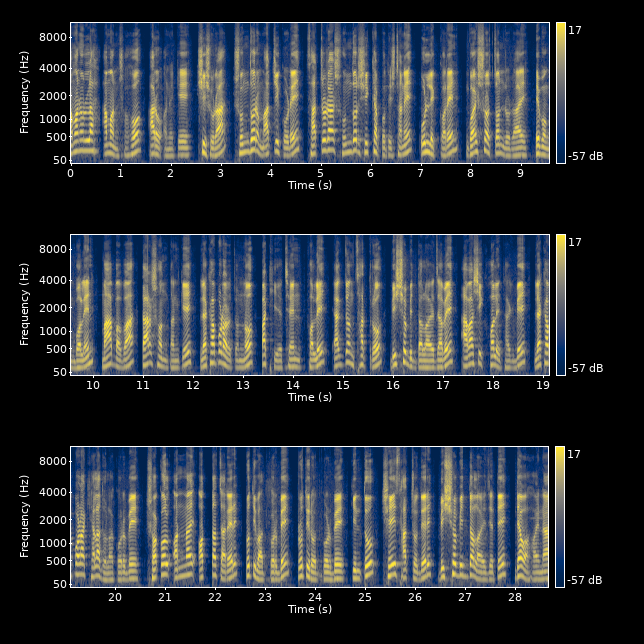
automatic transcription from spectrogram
আমানুল্লাহ আমান সহ আরও অনেকে। শিশুরা সুন্দর মাতৃ করে ছাত্ররা সুন্দর শিক্ষা প্রতিষ্ঠানে উল্লেখ করেন গয়েশ্বরচন্দ্র রায় এবং বলেন মা বাবা তার সন্তানকে লেখাপড়ার জন্য পাঠিয়েছেন, ফলে একজন ছাত্র বিশ্ববিদ্যালয়ে যাবে, আবাসিক হলে থাকবে, লেখাপড়া, খেলাধুলা করবে, সকল অন্যায় অত্যাচারের প্রতিবাদ করবে, প্রতিরোধ করবে। কিন্তু সেই ছাত্রদের বিশ্ববিদ্যালয়ে যেতে দেওয়া হয় না।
